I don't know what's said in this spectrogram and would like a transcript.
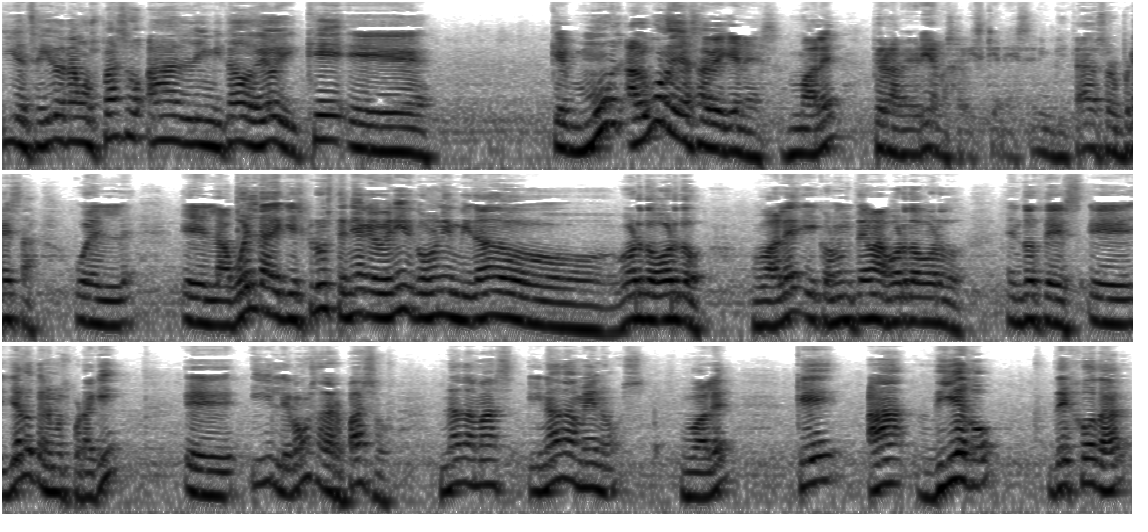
Y enseguida damos paso al invitado de hoy, que, eh, que alguno ya sabe quién es, ¿vale? Pero la mayoría no sabéis quién es, el invitado sorpresa. O el, la vuelta de X-Cruz tenía que venir con un invitado gordo, gordo, ¿vale? Y con un tema gordo, gordo. Entonces, eh, ya lo tenemos por aquí eh, y le vamos a dar paso, nada más y nada menos, ¿vale? Que a Diego de Jodar,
